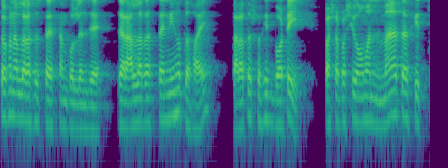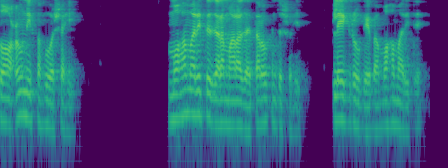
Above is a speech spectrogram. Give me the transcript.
তখন আল্লাহ রাসুল্লাহ ইসলাম বললেন যে, যারা আল্লাহর রাস্তায় নিহত হয়, তারা তো শহীদ বটেই। পাশাপাশি ওমান মায়াতাফি তউনি ফাহুয়া শাহিদ। মহামারীতে যারা মারা যায়, তারাও কিন্তু শহীদ। প্লেগ রোগে বা মহামারীতে।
